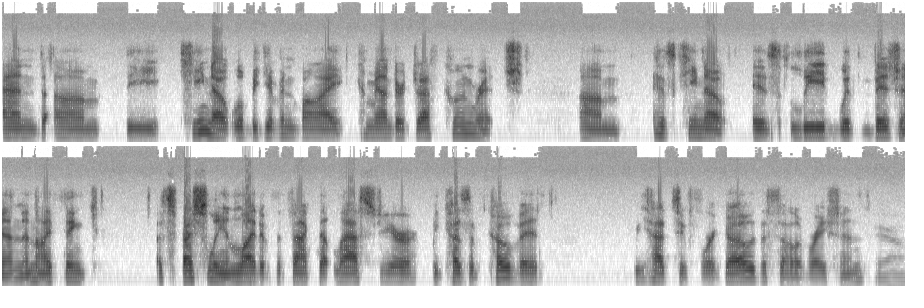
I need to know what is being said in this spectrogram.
and um, the keynote will be given by Commander Jeff Coonrich. Um, his keynote is Lead with Vision, and I think, especially in light of the fact that last year, because of COVID, we had to forego the celebration. Yeah.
